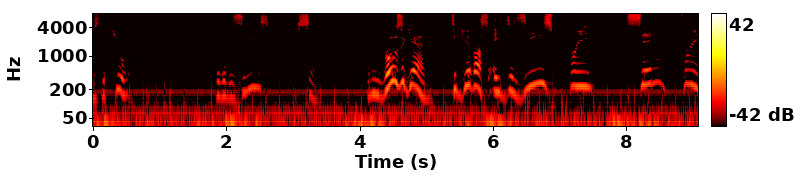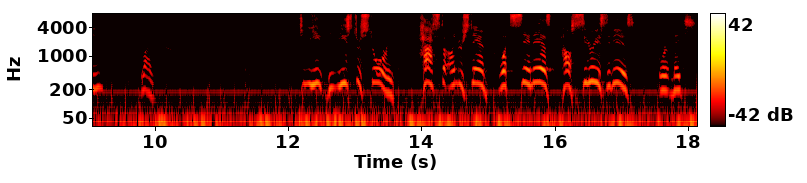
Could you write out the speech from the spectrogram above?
is the cure for the disease of sin. And he rose again to give us a disease free, sin free life. The Easter story has to understand what sin is, how serious it is, or it makes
